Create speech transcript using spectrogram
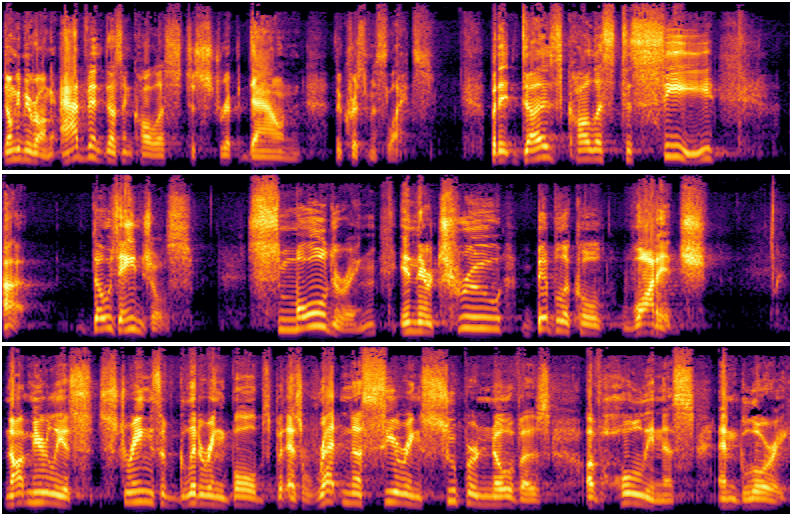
don't get me wrong, Advent doesn't call us to strip down the Christmas lights, but it does call us to see uh, those angels smoldering in their true biblical wattage not merely as strings of glittering bulbs, but as retina searing supernovas of holiness and glory.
